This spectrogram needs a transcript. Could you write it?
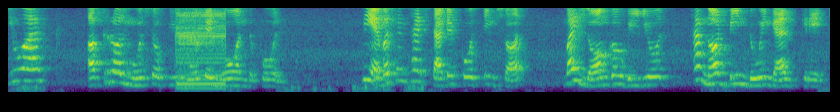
you ask? After all, most of you voted no on the poll. See, ever since I started posting shorts, my longer videos have not been doing as great.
